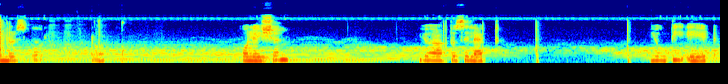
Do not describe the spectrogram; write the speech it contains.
underscore collation you have to select UT8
